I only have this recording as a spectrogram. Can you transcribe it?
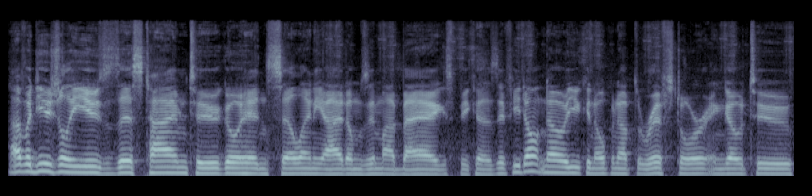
I would usually use this time to go ahead and sell any items in my bags because if you don't know, you can open up the Rift store and go to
